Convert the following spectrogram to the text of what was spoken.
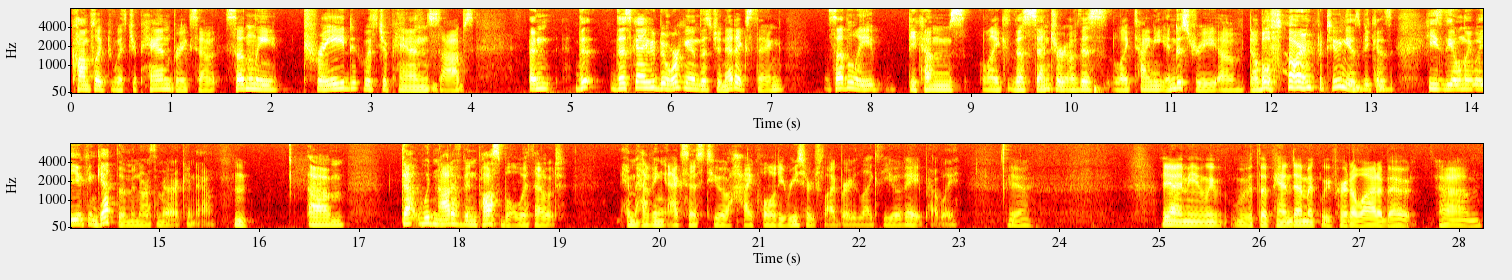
conflict with Japan breaks out. Suddenly, trade with Japan stops, and th- this guy who'd been working on this genetics thing suddenly becomes like the center of this like tiny industry of double flowering petunias because he's the only way you can get them in North America now. Hmm. Um, that would not have been possible without him having access to a high quality research library like the U of A, probably. Yeah. Yeah, I mean, we with the pandemic, we've heard a lot about um,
